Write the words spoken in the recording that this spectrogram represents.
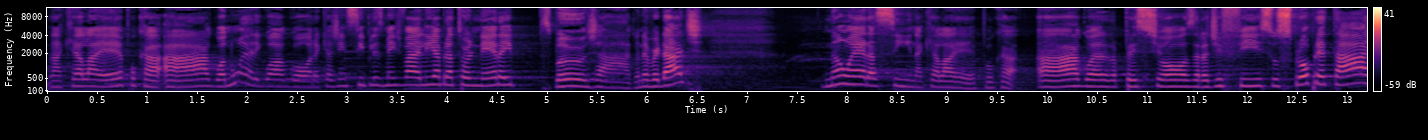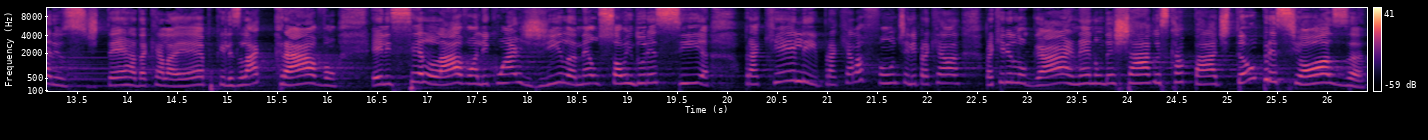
naquela época, a água não era igual agora, que a gente simplesmente vai ali, abre a torneira e esbanja a água, não é verdade? Não era assim naquela época. A água era preciosa, era difícil. Os proprietários de terra daquela época, eles lacravam, eles selavam ali com argila, né? O sol endurecia para aquele, para aquela fonte ali, para aquela, para aquele lugar, né? Não deixar a água escapar, de tão preciosa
